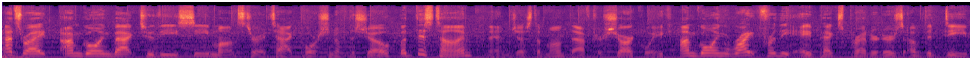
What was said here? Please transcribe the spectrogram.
that's right, I'm going back to the sea monster attack portion of the show, but this time, and just a month after Shark Week, I'm going right for the apex predators of the deep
